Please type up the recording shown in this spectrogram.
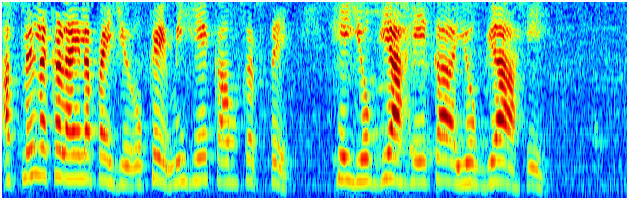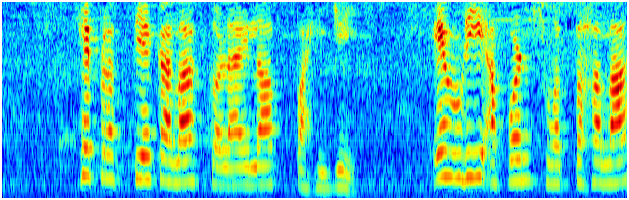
आपल्याला कळायला पाहिजे ओके मी हे काम करते. हे योग्य आहे का अयोग्य आहे? हे प्रत्येकाला कळायला पाहिजे. एवढी आपण स्वतःला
